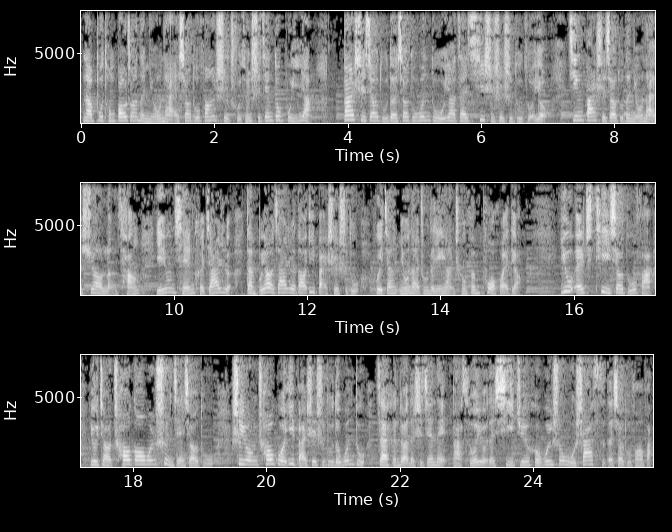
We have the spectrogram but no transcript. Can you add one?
那不同包装的牛奶消毒方式、储存时间都不一样。巴氏消毒的消毒温度要在七十摄氏度左右。经巴氏消毒的牛奶需要冷藏，饮用前可加热，但不要加热到一百摄氏度，会将牛奶中的营养成分破坏掉。UHT 消毒法又叫超高温瞬间消毒，是用超过一百摄氏度的温度，在很短的时间内把所有的细菌和微生物杀死的消毒方法。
